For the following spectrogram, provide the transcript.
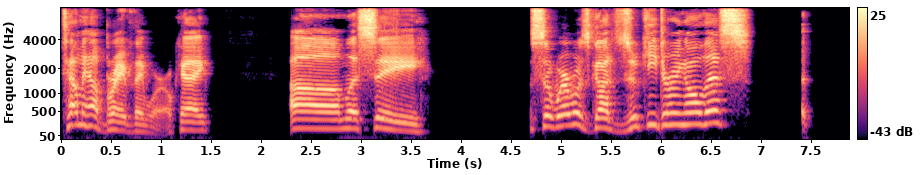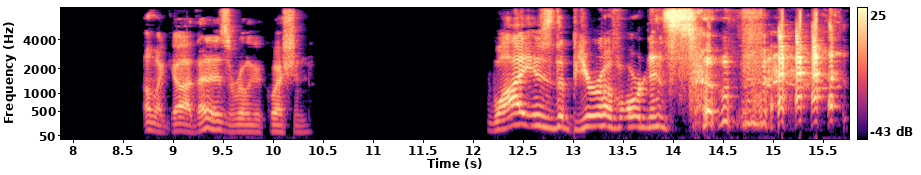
tell me how brave they were, okay? Um, let's see. So where was Godzooky during all this? Oh my god, that is a really good question. Why is the Bureau of Ordnance so bad?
